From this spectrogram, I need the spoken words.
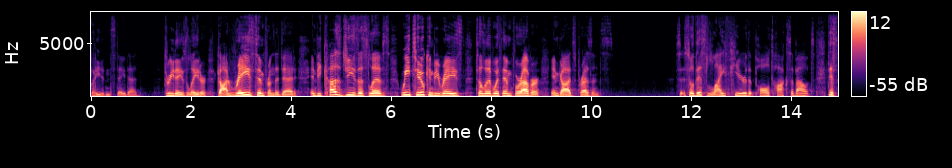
but he didn't stay dead. Three days later, God raised him from the dead. And because Jesus lives, we too can be raised to live with him forever in God's presence. So, so, this life here that Paul talks about, this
